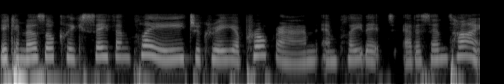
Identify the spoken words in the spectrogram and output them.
You can also click Save and Play to create a program and play it at the same time.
